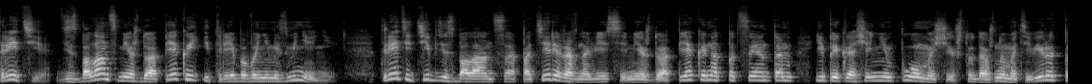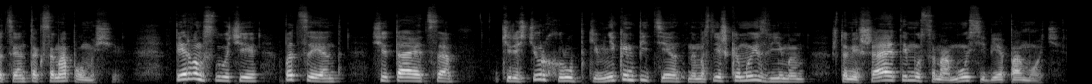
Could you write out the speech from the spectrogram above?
Третье. Дисбаланс между опекой и требованием изменений. Третий тип дисбаланса – потеря равновесия между опекой над пациентом и прекращением помощи, что должно мотивировать пациента к самопомощи. В первом случае пациент считается чересчур хрупким, некомпетентным и слишком уязвимым, что мешает ему самому себе помочь.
